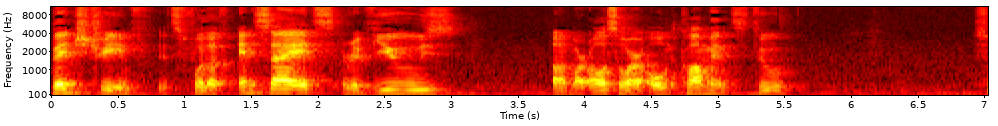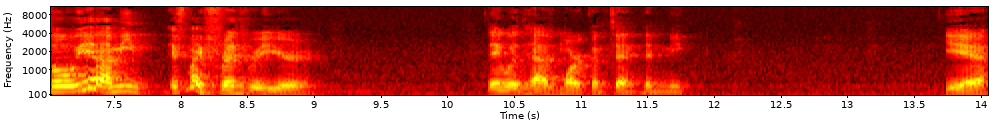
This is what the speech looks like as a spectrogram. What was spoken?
binge stream. It's full of insights, reviews, um, are also our own comments too. So yeah, I mean, if my friends were here, they would have more content than me. Yeah.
